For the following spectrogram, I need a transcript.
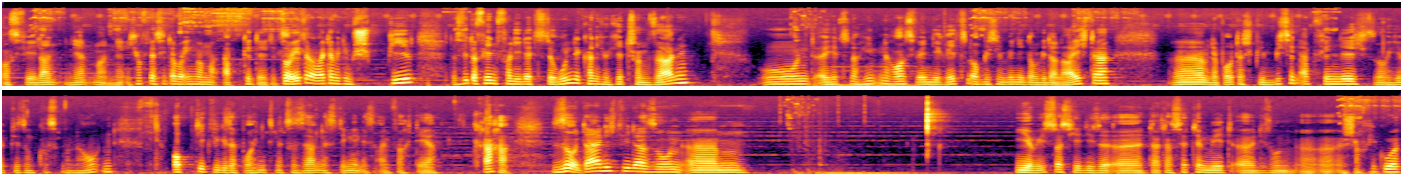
aus Fehlern lernt man. Ne? Ich hoffe, das wird aber irgendwann mal abgedatet. So, jetzt aber weiter mit dem Spiel. Das wird auf jeden Fall die letzte Runde, kann ich euch jetzt schon sagen. Und äh, jetzt nach hinten raus werden die Rätsel auch ein bisschen weniger und wieder leichter. Ähm, da baut das Spiel ein bisschen ab, finde ich. So, hier habt ihr so einen Kosmonauten. Optik, wie gesagt, brauche ich nichts mehr zu sagen. Das Ding ist einfach der Kracher. So, da liegt wieder so ein... Ähm, hier, wie ist das hier, diese äh, Datasette mit äh, so eine äh, Schachfigur.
